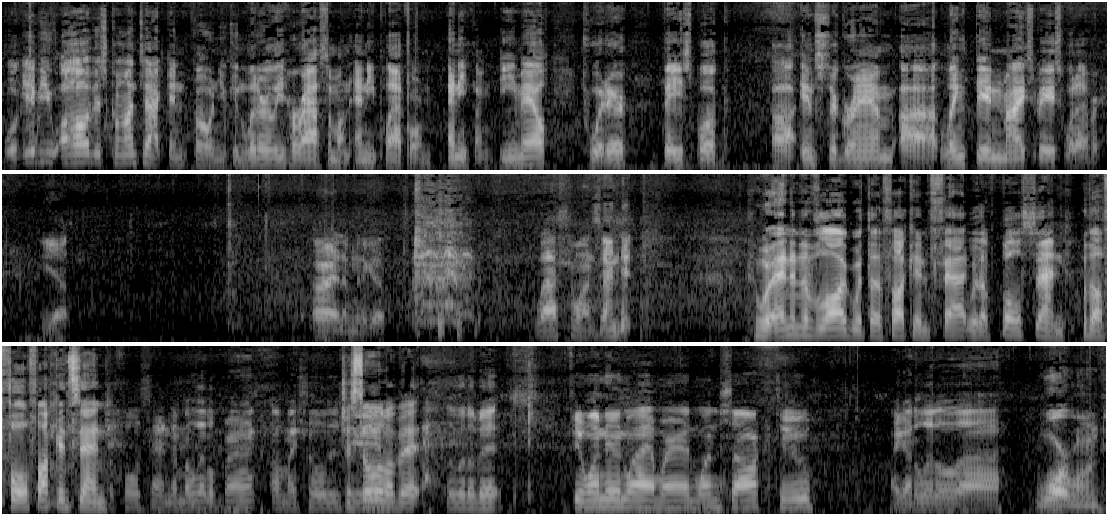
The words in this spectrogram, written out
We'll give you all of his contact info, and you can literally harass him on any platform, anything. Email, Twitter, Facebook, uh, Instagram, uh, LinkedIn, MySpace, whatever. yeah. All right, I'm gonna go. Last one. Send it We're ending the vlog with a fucking fat, with a full send. with a full fucking send. Full send. I'm a little burnt on my shoulders. Just a little bit. A little bit. If you're wondering why I'm wearing one sock too, I got a little uh, War wound.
